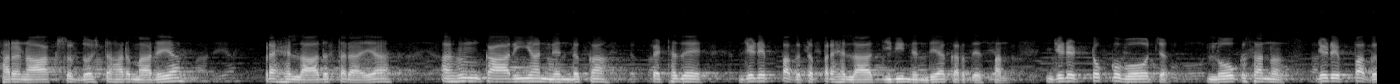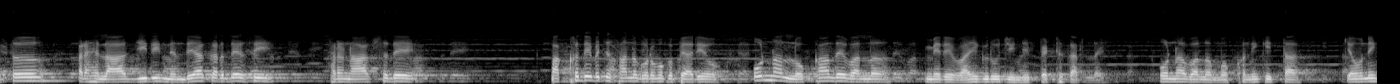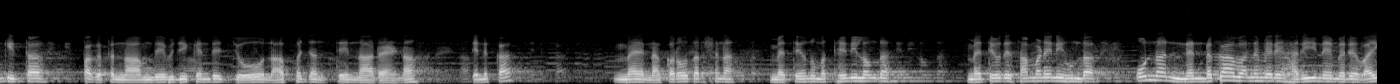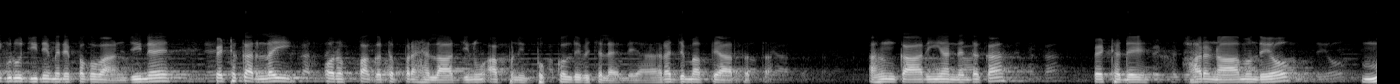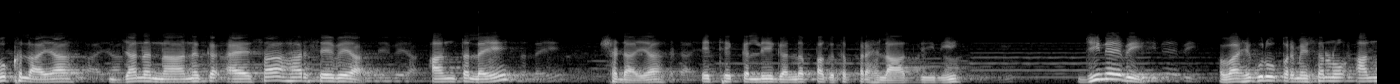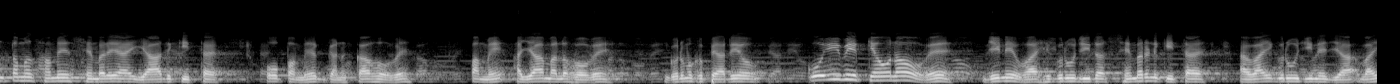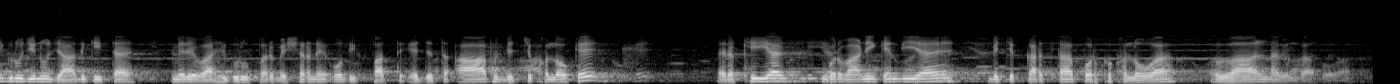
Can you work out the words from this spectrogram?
ਹਰਨਾਕਸ਼ ਦੁਸ਼ਟ ਹਰ ਮਾਰਿਆ, ਪ੍ਰਹਿਲਾਦ ਤਰਾਇਆ, ਅਹੰਕਾਰੀਆਂ ਨਿੰਦਕਾਂ ਪਿੱਠ ਦੇ ਜਿਹੜੇ ਭਗਤ ਪ੍ਰਹਿਲਾਦ ਜੀ ਦੀ ਨਿੰਦਿਆ ਕਰਦੇ ਸਨ, ਜਿਹੜੇ ਟੁੱਕ ਵੋਚ ਲੋਕ ਸਨ, ਜਿਹੜੇ ਭਗਤ ਪ੍ਰਹਿਲਾਦ ਜੀ ਦੀ ਨਿੰਦਿਆ ਕਰਦੇ ਸੀ। ਹਰਨਾਕਸ਼ ਦੇ ਪੱਖ ਦੇ ਵਿੱਚ ਸਨ ਗੁਰਮੁਖ ਪਿਆਰਿਓ ਉਹਨਾਂ ਲੋਕਾਂ ਦੇ ਵੱਲ ਮੇਰੇ ਵਾਹਿਗੁਰੂ ਜੀ ਨੇ ਪਿੱਠ ਕਰ ਲਈ ਉਹਨਾਂ ਵੱਲ ਮੁਖ ਨਹੀਂ ਕੀਤਾ। ਕਿਉਂ ਨਹੀਂ ਕੀਤਾ? ਭਗਤ ਨਾਮਦੇਵ ਜੀ ਕਹਿੰਦੇ, ਜੋ ਨਾ ਭਜੰਤੇ ਨਾ ਰਹਿਣਾ, ਤਿਨਕਾ। ਮੈਂ ਨਾ ਕਰੋ ਦਰਸ਼ਨ। ਮੈਂ ਤੇ ਉਹਨੂੰ ਮੱਥੇ ਨਹੀਂ ਲਾਉਂਦਾ। ਮੈਂ ਤੇ ਉਹਦੇ ਸਾਹਮਣੇ ਨਹੀਂ ਹੁੰਦਾ। ਉਹਨਾਂ ਨਿੰਦਕਾਂ ਵੱਲ ਮੇਰੇ ਹਰੀ ਨੇ, ਮੇਰੇ ਵਾਹਿਗੁਰੂ ਜੀ ਨੇ, ਮੇਰੇ ਭਗਵਾਨ ਜੀ ਨੇ ਪਿੱਠ ਕਰ ਲਈ ਔਰ ਭਗਤ ਪ੍ਰਹਿਲਾਦ ਜੀ ਨੂੰ ਆਪਣੀ ਬੁੱਕਲ ਦੇ ਵਿੱਚ ਲੈ ਲਿਆ। ਰਜਮਾ ਪਿਆਰ ਦਿੱਤਾ। ਅਹੰਕਾਰੀਆਂ ਨਿੰਦਕਾਂ ਪਿੱਠ ਦੇ ਹਰ ਨਾਮ ਦਿਓ, ਮੁਖ ਲਾਇਆ, ਜਨ ਨਾਨਕ ਐਸਾ ਹਰ ਸੇਵਿਆ, ਅੰਤ ਲਏ, ਛਡਾਇਆ। ਇੱਥੇ ਕੱਲੀ ਗੱਲ ਭਗਤ ਪ੍ਰਹਿਲਾਦ ਦੀ ਨਹੀਂ। ਜਿਨੇ ਵੀ ਵਾਹਿਗੁਰੂ ਪਰਮੇਸ਼ਰ ਨੂੰ ਅੰਤਮ ਸਮੇਂ ਸਿਮਰਿਆ, ਯਾਦ ਕੀਤਾ, ਉਹ ਭਾਵੇਂ ਗਣਕਾ ਹੋਵੇ, ਭਾਵੇਂ ਅਜਾਮਲ ਹੋਵੇ। ਗੁਰਮੁਖ ਪਿਆਰਿਓ, ਕੋਈ ਵੀ ਕਿਉਂ ਨਾ ਹੋਵੇ ਜਿਹਨੇ ਵਾਹਿਗੁਰੂ ਜੀ ਦਾ ਸਿਮਰਨ ਕੀਤਾ ਹੈ ਵਾਹਿਗੁਰੂ ਜੀ ਨੇ ਜਾ- ਵਾਹਿਗੁਰੂ ਜੀ ਨੂੰ ਯਾਦ ਕੀਤਾ ਹੈ, ਮੇਰੇ ਵਾਹਿਗੁਰੂ ਪਰਮੇਸ਼ਰ ਨੇ ਉਹਦੀ ਪਤ ਇੱਜ਼ਤ ਆਪ ਵਿੱਚ ਖਲੋ ਕੇ ਰੱਖੀ ਹੈ। ਗੁਰਬਾਣੀ ਕਹਿੰਦੀ ਹੈ, ਵਿੱਚ ਕਰਤਾ ਪੁਰਖ ਖਲੋਆ, ਵਾਲ ਨਾ ਵਿੰਗਾ ਹੋ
